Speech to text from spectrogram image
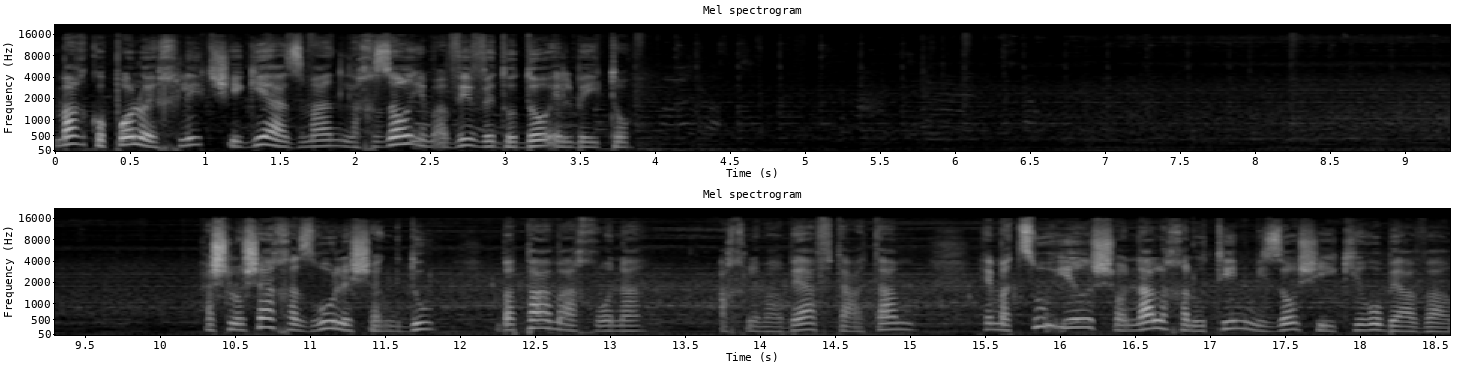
מרקו פולו החליט שהגיע הזמן לחזור עם אביו ודודו אל ביתו. השלושה חזרו לשנגדו בפעם האחרונה, אך למרבה הפתעתם, הם מצאו עיר שונה לחלוטין מזו שהכירו בעבר.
